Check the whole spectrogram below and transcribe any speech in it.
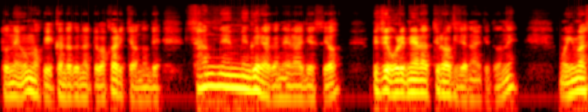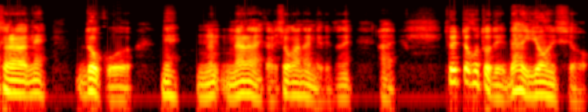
とね、うまくいかなくなって別れちゃうので、3年目ぐらいが狙いですよ。別に俺狙ってるわけじゃないけどね。もう今更ね、どうこう、ね、ならないからしょうがないんだけどね。はい。といったことで、第4章。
